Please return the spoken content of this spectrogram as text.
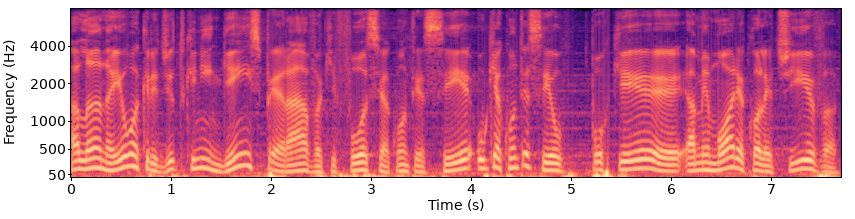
Alana, eu acredito que ninguém esperava que fosse acontecer o que aconteceu porque a memória coletiva,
